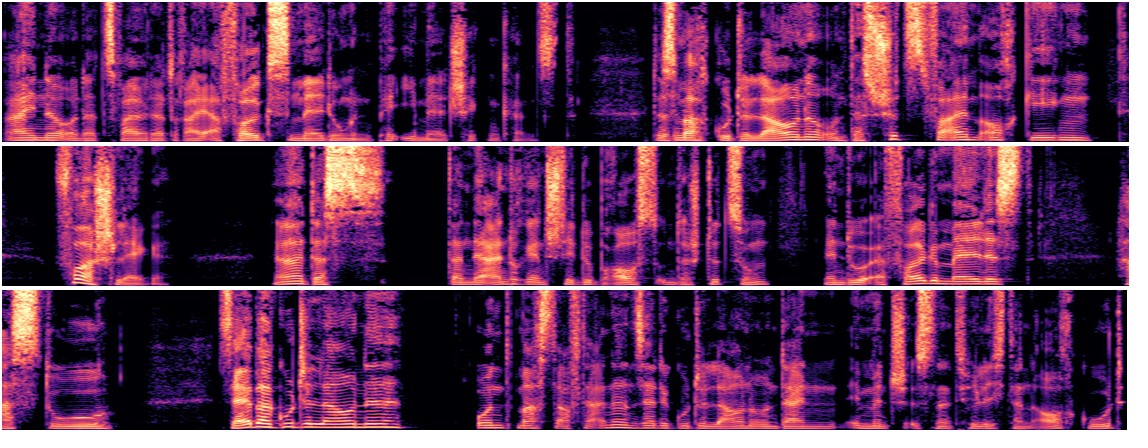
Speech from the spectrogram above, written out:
eine oder zwei oder drei Erfolgsmeldungen per E-Mail schicken kannst. Das macht gute Laune und das schützt vor allem auch gegen Vorschläge. Ja, dass dann der Eindruck entsteht, du brauchst Unterstützung. Wenn du Erfolge meldest, hast du selber gute Laune und machst auf der anderen Seite gute Laune und dein Image ist natürlich dann auch gut.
